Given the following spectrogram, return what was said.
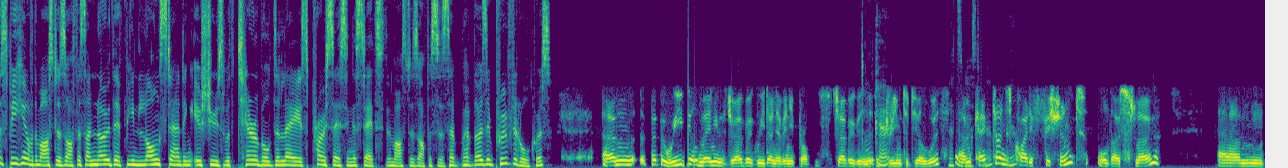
Speaking of the Master's Office, I know there have been long standing issues with terrible delays processing estates through the Master's offices. Have, have those improved at all, Chris? Um, Pippa, we deal mainly with Joburg. We don't have any problems. Joburg is okay. a dream to deal with. Um, nice Cape Town is yeah. quite efficient, although slow. Um,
